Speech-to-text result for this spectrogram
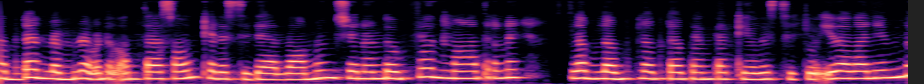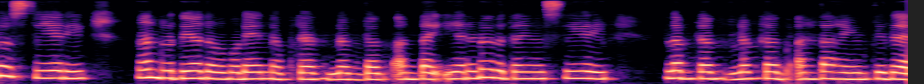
ಲಬ್ ಡಬ್ ಲಬ್ ಡಬ್ ಅಂತ ಸೌಂಡ್ ಕೇಳಿಸ್ತಿದೆ ಅಲ್ವಾ? ಮುಂಚೆ ನಂದೊಬ್ಬರದ್ ಮಾತ್ರನೇ ಲಬ್ ಲಬ್ ಲಬ್ ಡಬ್ ಅಂತ ಕೇಳಿಸ್ತಿತ್ತು. ಇವಾಗ ನಿಮ್ದು ಸೇರಿ ನನ್ನ ಹೃದಯದೊಳಗಡೆ ಲಬ್ ಡಬ್ ಲಬ್ ಡಬ್ ಅಂತ ಎರಡು ಹೃದಯ ಸೇರಿ ಲಬ್ ಡಬ್ ಲಬ್ ಡಬ್ ಅಂತ ಹೇಳ್ತಿದೆ.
